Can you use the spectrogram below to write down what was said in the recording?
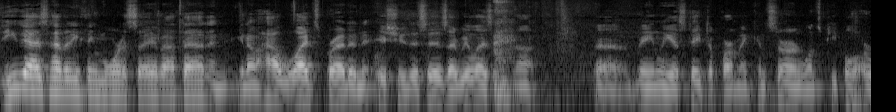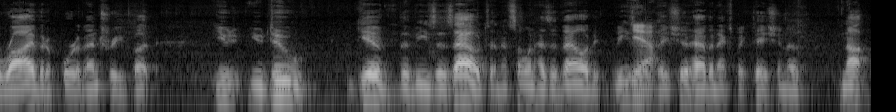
Do you guys have anything more to say about that and, you know, how widespread an issue this is? I realize it's not uh, mainly a State Department concern once people arrive at a port of entry, but you, you do give the visas out, and if someone has a valid visa, Yeah. they should have an expectation of not,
